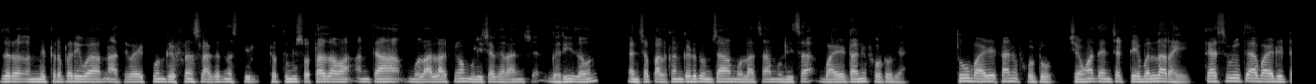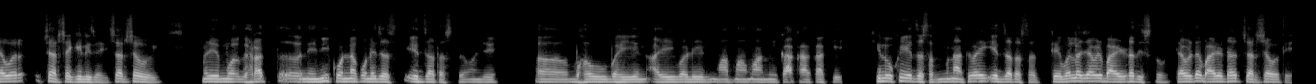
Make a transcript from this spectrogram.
जर मित्रपरिवार, नातेवाईक कोण रेफरन्स लागत नसतील, तर तुम्ही स्वतः जावा आणि त्या मुलाला किंवा मुलीच्या घरांच्या घरी जाऊन त्यांच्या पालकांकडे तुमच्या मुलाचा, मुलीचा बायोडेटा आणि फोटो द्या. तो बायोडेटा आणि फोटो जेव्हा त्यांच्या टेबलला राहील, त्याचवेळी त्या बायोडेटावर चर्चा केली जाईल, चर्चा होईल. म्हणजे मग घरात नेहमी कोण ना कोणी येत जात असतं. म्हणजे भाऊ-बहीण, आई-वडील, मामा-मामी, काका-काकी ही लोक येत असतात. मग नातेवाईक येत जात असतात. टेबलला ज्यावेळी बायोडेटा दिसतो, त्यावेळी त्या बायोडेटावर चर्चा होते,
